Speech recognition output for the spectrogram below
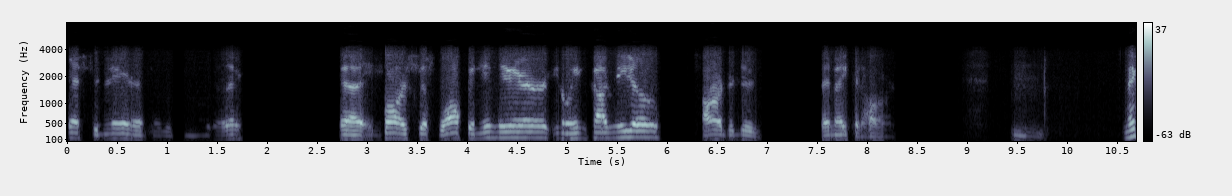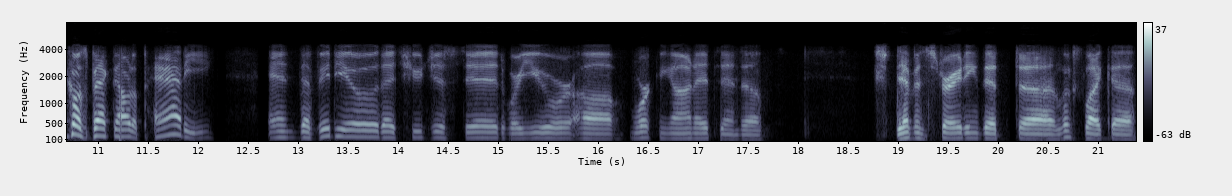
questionnaire and everything. You know, they, uh, as far as just walking in there, you know, incognito, it's hard to do. They make it hard. And that goes back now to Patty and the video that you just did where you were uh, working on it and uh, demonstrating that uh, looks like a,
